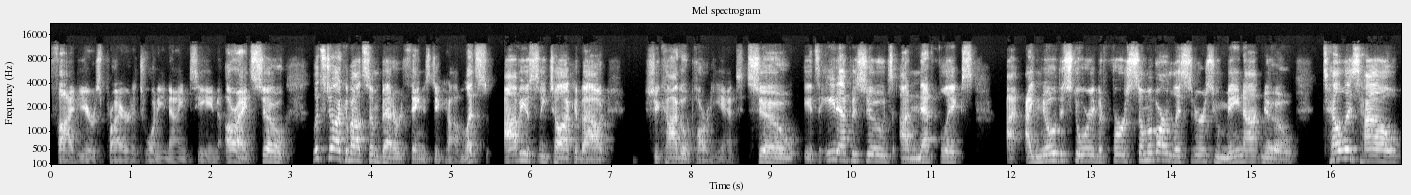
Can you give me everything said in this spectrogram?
five years prior to 2019. All right. So let's talk about some better things to come. Let's obviously talk about Chicago Party Aunt. So it's eight episodes on Netflix. I, I know the story, but first, some of our listeners who may not know, tell us how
